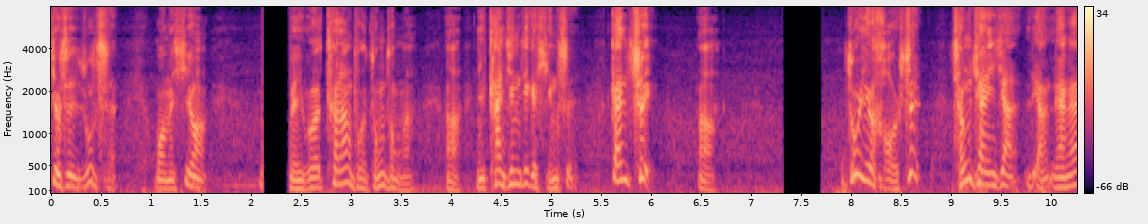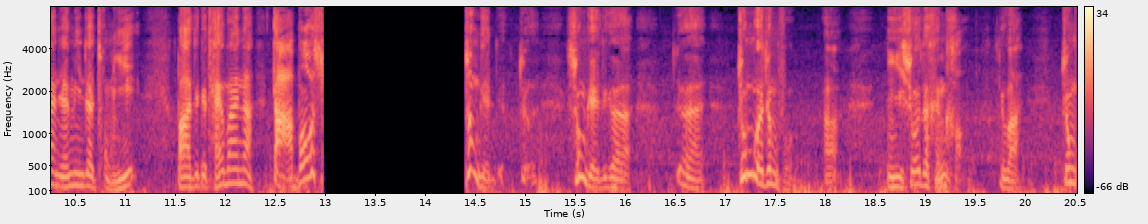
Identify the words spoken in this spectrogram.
就是如此，我们希望美国特朗普总统啊啊，你看清这个形势，干脆啊做一个好事，成全一下两两岸人民的统一，把这个台湾呢打包给送给这个。呃，中国政府啊，你说的很好，对吧？中。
